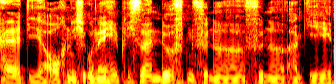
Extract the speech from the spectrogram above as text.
äh, die ja auch nicht unerheblich sein dürften für eine, für eine AG.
